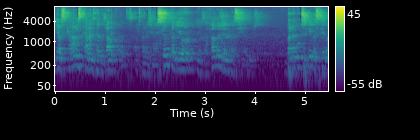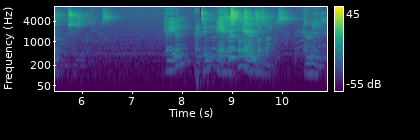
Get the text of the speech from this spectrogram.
I els que van estar abans de nosaltres, els de la generació anterior i els de fa dues generacions, van aconseguir les seves promocions educatives. Que eren, per exemple, que hi havia escoles dins dels barris, que no n'hi havia.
